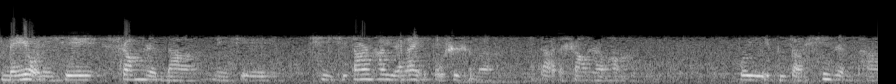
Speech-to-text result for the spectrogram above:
没有那些商人呐那些气息。当然，他原来也不是什么大的商人啊，所以比较信任他。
